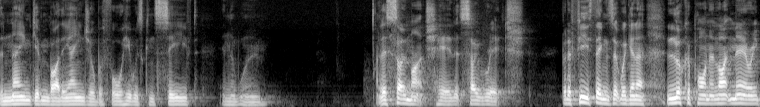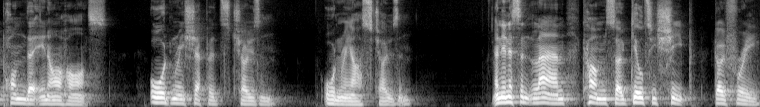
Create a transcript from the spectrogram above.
the name given by the angel before he was conceived in the womb. There's so much here that's so rich, but a few things that we're going to look upon and, like Mary, ponder in our hearts. Ordinary shepherds chosen, ordinary us chosen. An innocent lamb comes so guilty sheep go free.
